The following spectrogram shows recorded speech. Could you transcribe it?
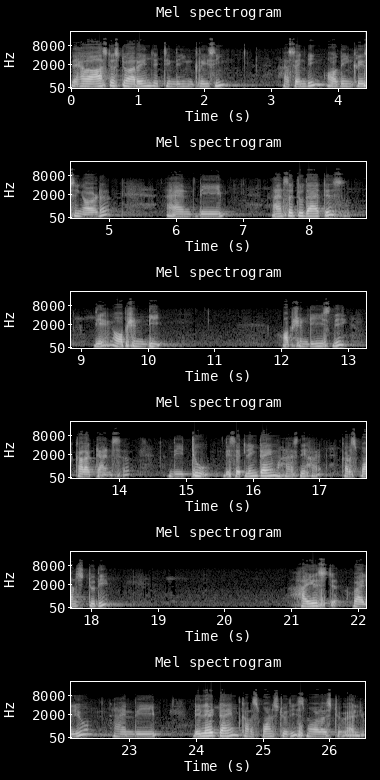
they have asked us to arrange it in the increasing ascending or the increasing order. And the answer to that is the option D. Option D is the correct answer. The 2 the settling time has the corresponds to the highest value and the delay time corresponds to the smallest value.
